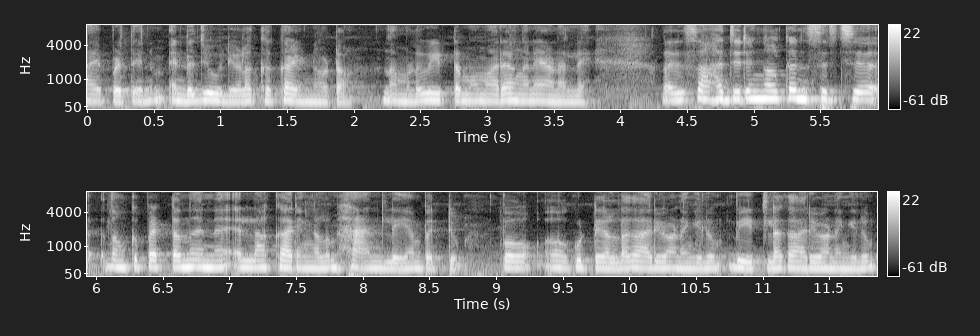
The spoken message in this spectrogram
ആയപ്പോഴത്തേനും എന്റെ ജോലികളൊക്കെ കഴിഞ്ഞു കേട്ടോ. നമ്മൾ വീട്ടമ്മമാർ അങ്ങനെയാണല്ലേ. അതായത് സാഹചര്യങ്ങൾക്കനുസരിച്ച് നമുക്ക് പെട്ടെന്ന് തന്നെ എല്ലാ കാര്യങ്ങളും ഹാൻഡിൽ ചെയ്യാൻ പറ്റും. ഇപ്പോൾ കുട്ടികളുടെ കാര്യമാണെങ്കിലും വീട്ടിലെ കാര്യമാണെങ്കിലും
